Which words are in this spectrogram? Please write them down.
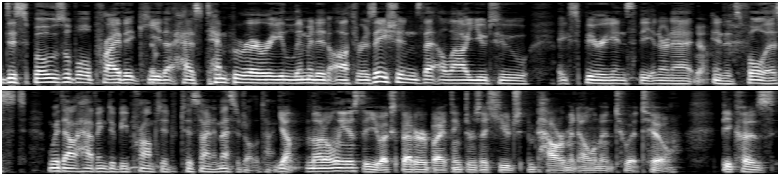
disposable private key that has temporary limited authorizations that allow you to experience the internet yeah. in its fullest without having to be prompted to sign a message all the time. Yeah. Not only is the UX better, but I think there's a huge empowerment element to it too. Because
